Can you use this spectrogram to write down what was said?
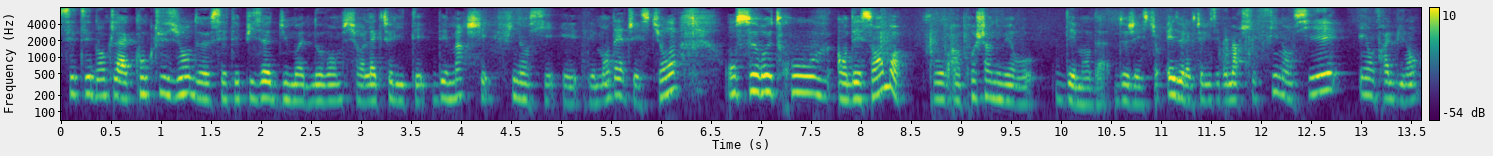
C'était donc la conclusion de cet épisode du mois de novembre sur l'actualité des marchés financiers et des mandats de gestion. On se retrouve en décembre pour un prochain numéro des mandats de gestion et de l'actualité des marchés financiers et on fera le bilan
